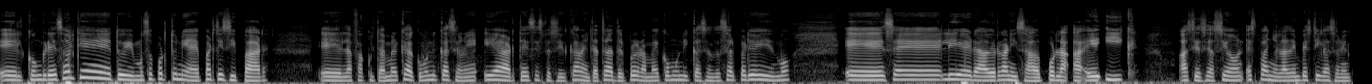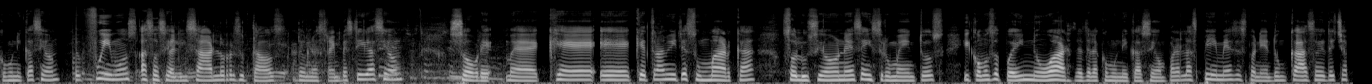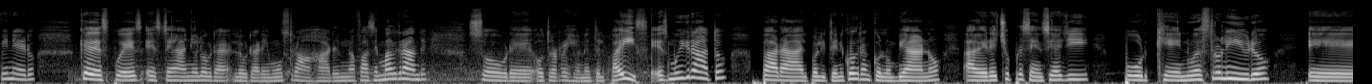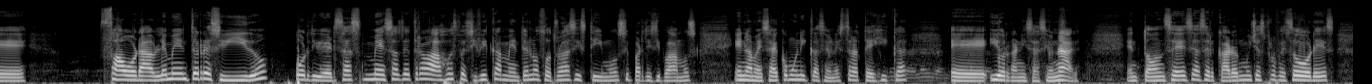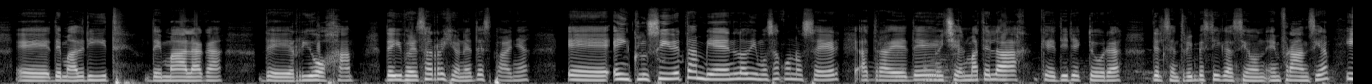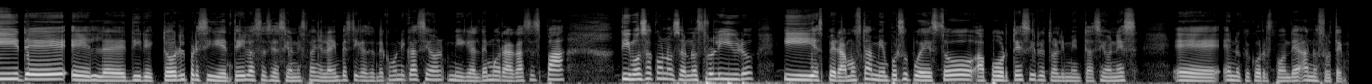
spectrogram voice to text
El congreso al que tuvimos oportunidad de participar eh, la Facultad de Mercado de Comunicación y Artes, específicamente a través del programa de Comunicación Social Periodismo, es eh, liderado y organizado por la AEIC, Asociación Española de Investigación en Comunicación. Fuimos a socializar los resultados de nuestra investigación sobre eh, qué, eh, qué, transmite su marca, soluciones e instrumentos y cómo se puede innovar desde la comunicación para las pymes, exponiendo un caso desde Chapinero, que después este año lograremos trabajar en una fase más grande sobre otras regiones del país. Es muy grato para el Politécnico Gran Colombiano haber hecho presencia allí porque nuestro libro eh, favorablemente recibido por diversas mesas de trabajo, específicamente nosotros asistimos y participamos en la mesa de comunicación estratégica eh, y organizacional. Entonces se acercaron muchos profesores eh, de Madrid, de Málaga, de Rioja, de diversas regiones de España eh, e inclusive también lo dimos a conocer a través de Michelle Matelag, que es directora del Centro de Investigación en Francia, y del el director, el presidente de la Asociación Española de Investigación de Comunicación, Miguel de Moragas Spa, dimos a conocer nuestro libro y esperamos también, por supuesto, aportes y retroalimentaciones eh, en lo que corresponde a nuestro tema.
